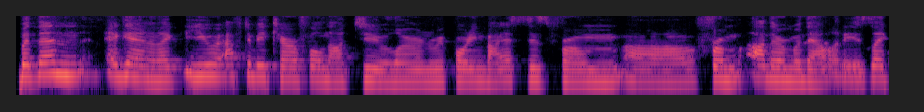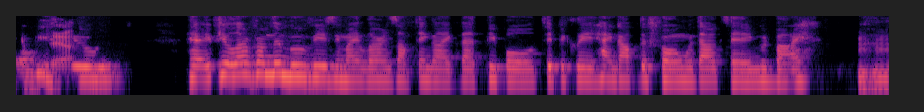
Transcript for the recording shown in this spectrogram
But then again, like you have to be careful not to learn reporting biases from uh, from other modalities. Like oh, if yeah. you if you learn from the movies, you might learn something like that. People typically hang up the phone without saying goodbye. Mm-hmm.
